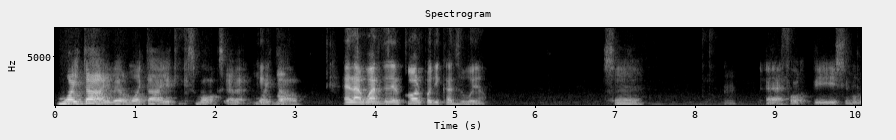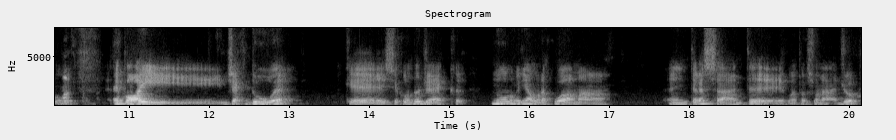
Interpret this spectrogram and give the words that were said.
Muay Thai, vero? Muay Thai e Kickbox. Eh beh, Muay Thai. È la guardia del corpo di Kazuya. Sì. Mm. È fortissimo. Ah. E poi Jack 2, che è il secondo Jack. Non lo vediamo da qua, ma è interessante come personaggio.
